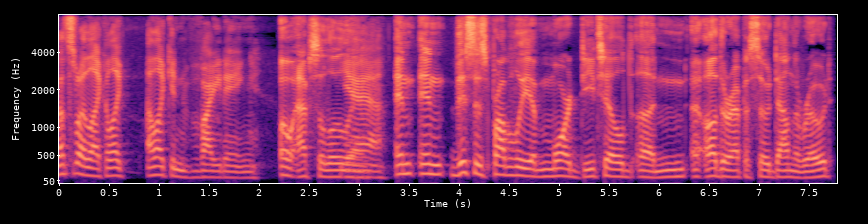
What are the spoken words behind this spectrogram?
That's what I like. I like I like inviting. Oh, absolutely. Yeah. And and this is probably a more detailed uh, n- other episode down the road,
